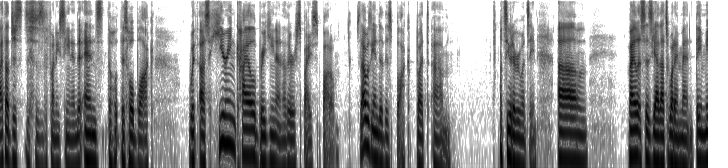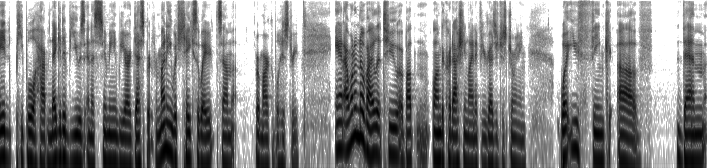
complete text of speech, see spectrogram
I thought just this is the funny scene, and it ends the whole, this whole block with us hearing Kyle breaking another spice bottle. So that was the end of this block. But um, let's see what everyone's saying. Um, Violet says, "Yeah, that's what I meant. They made people have negative views and assuming we are desperate for money, which takes away some remarkable history." And I want to know, Violet, too, about along the Kardashian line. If you guys are just joining, what you think of them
